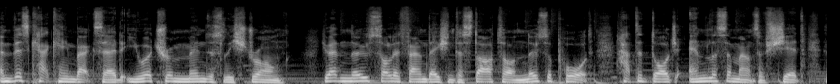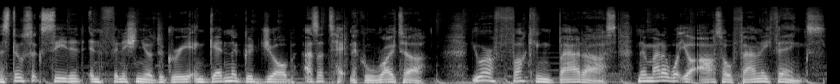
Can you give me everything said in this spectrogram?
And this cat came back said, You are tremendously strong. You had no solid foundation to start on, no support, had to dodge endless amounts of shit, and still succeeded in finishing your degree and getting a good job as a technical writer. You are a fucking badass, no matter what your asshole family thinks.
